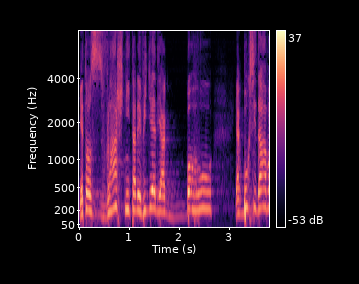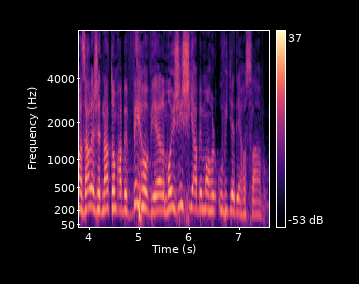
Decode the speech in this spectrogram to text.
Je to zvláštní tady vidět, jak Bohu, jak Bůh si dává záležet na tom, aby vyhověl Mojžíši, aby mohl uvidět jeho slávu.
